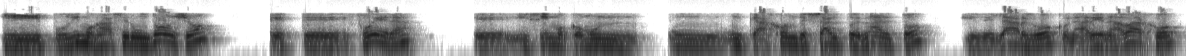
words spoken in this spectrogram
y pudimos hacer un dojo este, fuera, eh, hicimos como un, un, un cajón de salto en alto y de largo, con arena abajo,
